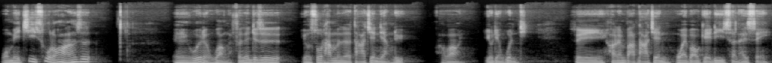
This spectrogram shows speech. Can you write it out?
我没记错的话，好像是，哎，我有点忘了，反正就是有说他们的打件良率，好不好，有点问题，所以好像把打件外包给历程还是谁，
